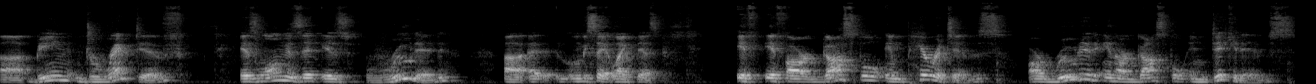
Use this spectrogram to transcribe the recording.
Uh, being directive, as long as it is rooted, uh, uh let me say it like this if, if our gospel imperatives are rooted in our gospel indicatives,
